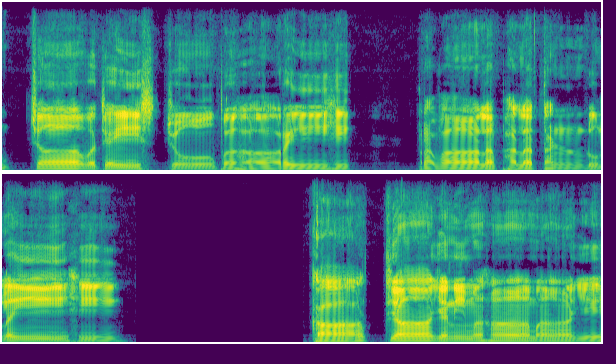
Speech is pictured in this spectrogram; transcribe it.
उच्चावचैश्चोपहारैः प्रवालफलतण्डुलैः। कात्यायनि महामाये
